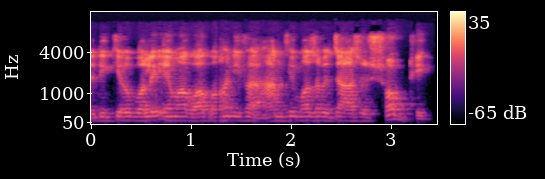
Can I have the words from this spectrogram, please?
যদি কেউ বলে এমা বাবা হানিফা, হানফি মজাবে যা আছে সব ঠিক।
